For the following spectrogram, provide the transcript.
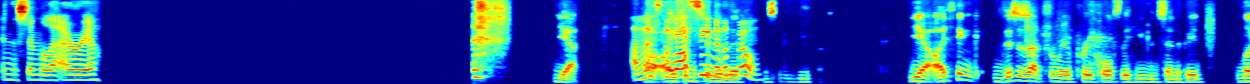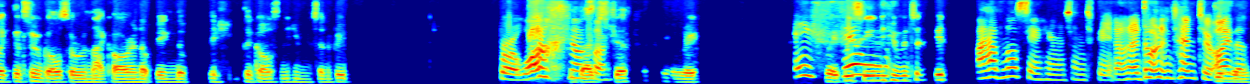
in the similar area. yeah. And that's I- the last scene of the film. Yeah, I think this is actually a prequel to the Human Centipede. Like the two girls who are in that car end up being the the, the girls in the Human Centipede. Bro, what? I'm That's sorry. just a theory. A Wait, have you seen the Human Centipede? I have not seen Human Centipede, and I don't intend to either,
